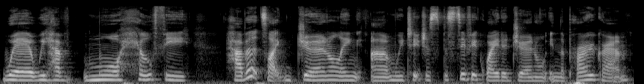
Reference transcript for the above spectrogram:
where we have more healthy habits like journaling. Um, we teach a specific way to journal in the program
